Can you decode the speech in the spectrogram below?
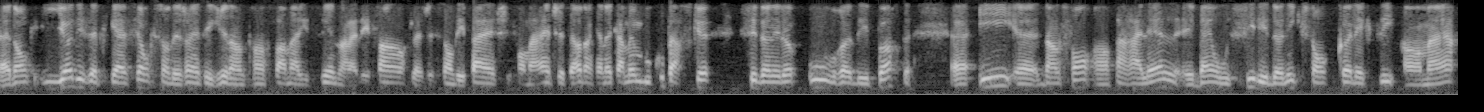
Euh, donc, il y a des applications qui sont déjà intégrées dans le transport maritime, dans la défense, la gestion des pêches, les fonds marins, etc. Donc, il y en a quand même beaucoup parce que ces données-là ouvrent des portes. Euh, et dans le fond, en parallèle, eh bien aussi les données qui sont collectées en mer,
